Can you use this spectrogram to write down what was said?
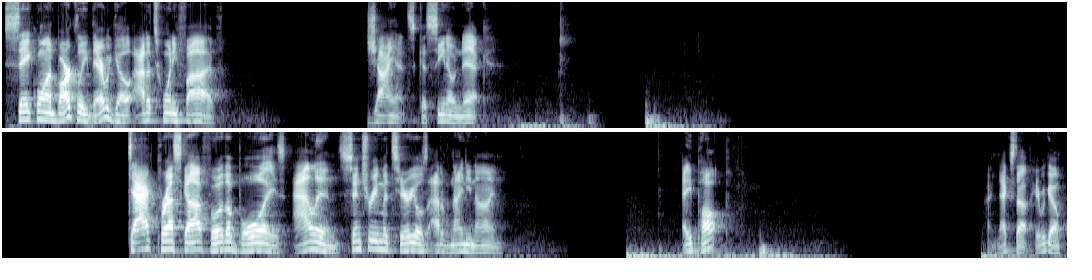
Saquon Barkley, there we go, out of 25. Giants, Casino Nick. Dak Prescott for the boys. Allen, Century Materials out of 99. A pop. All right, next up, here we go.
